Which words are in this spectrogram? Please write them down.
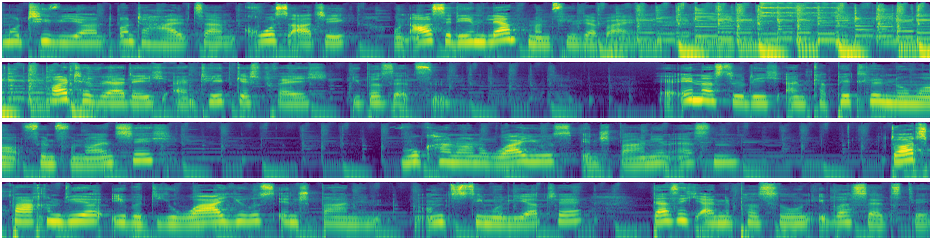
motivierend, unterhaltsam, großartig und außerdem lernt man viel dabei. Heute werde ich ein TED-Gespräch übersetzen. Erinnerst du dich an Kapitel Nummer 95? Wo kann man Guayus in Spanien essen? Dort sprachen wir über die Guayus in Spanien und simulierte, dass ich eine Person übersetzte,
